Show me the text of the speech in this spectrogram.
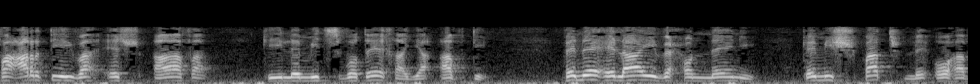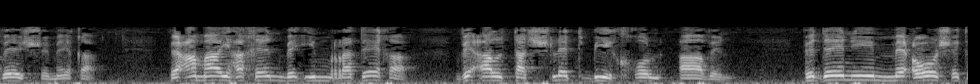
פערתי ואשאפה, כי למצוותיך יאבתי. פנה אלי וחונני, כמשפט לאוהבי שמך. פעמי החן באמרתך, ואל תשלט בי כל אבן. פדני מעושק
